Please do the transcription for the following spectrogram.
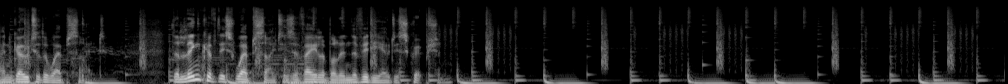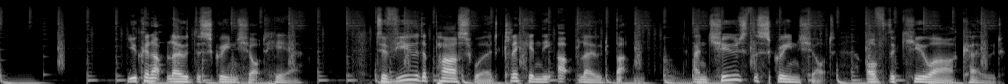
and go to the website. The link of this website is available in the video description. You can upload the screenshot here. To view the password, click in the Upload button and choose the screenshot of the QR code.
